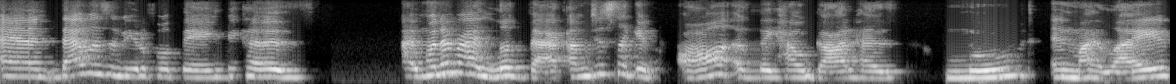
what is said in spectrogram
And that was a beautiful thing because I whenever I look back, I'm just like in awe of like how God has moved in my life.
